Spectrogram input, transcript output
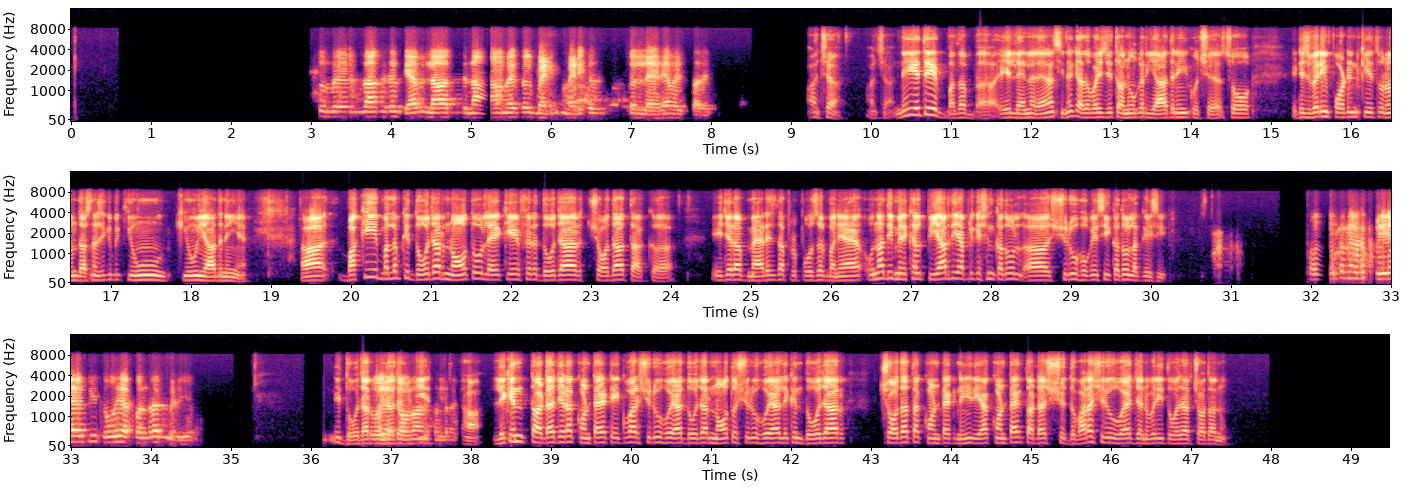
ਤੋ ਮੈਂ ਨਾ ਕਿਸੇ ਨੂੰ ਕਿਹਾ ਵੀ ਲਾ ਤੇ ਨਾ ਮੈਂ ਕੋਈ ਮੈਡੀਕਲ ਲੈ ਰਿਹਾ ਮੈਂ ਇਸ ਬਾਰੇ। ਅੱਛਾ ਅੱਛਾ। ਨਹੀਂ ਇਹ ਤੇ ਮਤਲਬ ਇਹ ਲੈਣਾ ਲੈਣਾ ਸੀ ਨਾ ਕਿ ਅਦਰਵਾਈਜ਼ ਜੇ ਤੁਹਾਨੂੰ ਅਗਰ ਯਾਦ ਨਹੀਂ ਕੁਝ so it is very important ਕਿ ਤੁਹਾਨੂੰ ਦੱਸਣਾ ਸੀ ਕਿ ਕਿਉਂ ਕਿਉਂ ਯਾਦ ਨਹੀਂ ਹੈ। ਅ, ਬਾਕੀ ਮਤਲਬ ਕਿ 2009 ਤੋਂ ਲੈ ਕੇ ਫਿਰ 2014 ਤੱਕ ਇਹ ਜਿਹੜਾ ਮੈਰਿਜ ਦਾ ਪ੍ਰਪੋਜ਼ਲ ਬਣਿਆ ਹੈ ਉਹਨਾਂ ਦੀ ਮੇਰੇ ਖਿਆਲ ਪੀਆਰ ਦੀ ਐਪਲੀਕੇਸ਼ਨ ਕਦੋਂ ਸ਼ੁਰੂ ਹੋ ਗਈ ਸੀ ਕਦੋਂ ਲੱਗ ਗਈ ਸੀ? ਉਹ ਤਾਂ ਮੇਰੇ ਕੋਲ ਕਲੀਅਰ ਵੀ 2015 ਚ ਮਿਲੀ ਹੈ ਨਹੀਂ 2015 ਚ 2014 ਮਿਲੀ ਹੈ। ਲੇਕਿਨ ਤੁਹਾਡਾ ਜਿਹੜਾ ਕੰਟੈਕਟ ਇੱਕ ਵਾਰ ਸ਼ੁਰੂ ਹੋਇਆ 2009 ਤੋਂ ਸ਼ੁਰੂ ਹੋਇਆ ਲੇਕਿਨ 2014 ਤੱਕ ਕੰਟੈਕਟ ਨਹੀਂ ਰਿਹਾ। ਕੰਟੈਕਟ ਤੁਹਾਡਾ ਦੁਬਾਰਾ ਸ਼ੁਰੂ ਹੋਇਆ ਜਨਵਰੀ 2014 ਨੂੰ।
